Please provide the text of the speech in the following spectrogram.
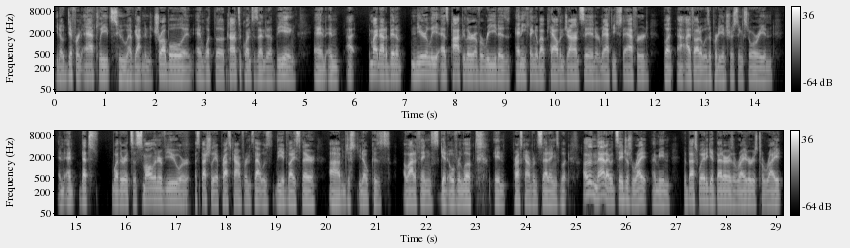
you know, different athletes who have gotten into trouble and, and what the consequences ended up being. And, and I, it might not have been a, nearly as popular of a read as anything about Calvin Johnson or Matthew Stafford, but I thought it was a pretty interesting story, and and and that's whether it's a small interview or especially a press conference. That was the advice there. Um, just you know, because a lot of things get overlooked in press conference settings. But other than that, I would say just write. I mean, the best way to get better as a writer is to write.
